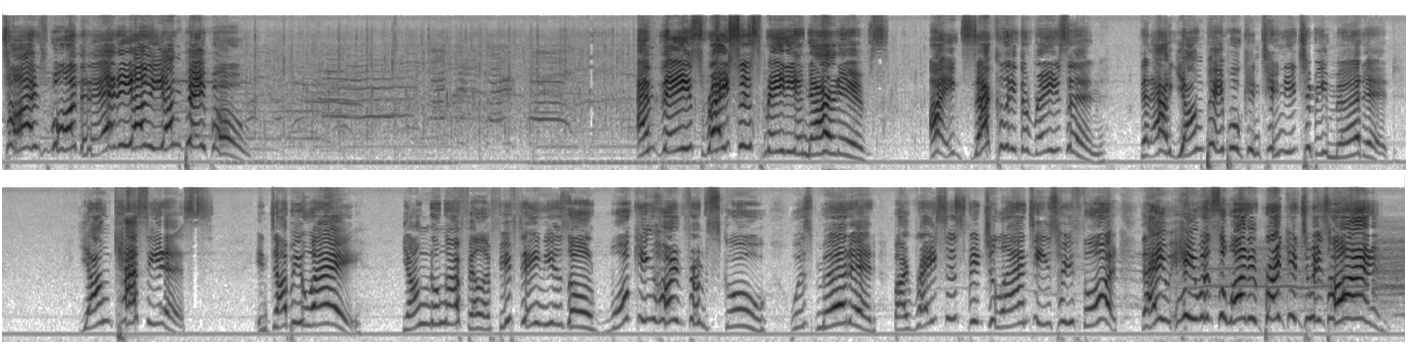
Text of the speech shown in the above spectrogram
times more than any other young people. And these racist media narratives are exactly the reason that our young people continue to be murdered. Young Cassius in WA, young Noongar fella, 15 years old, walking home from school, was murdered by racist vigilantes who thought they, he was the one who broke into his home.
